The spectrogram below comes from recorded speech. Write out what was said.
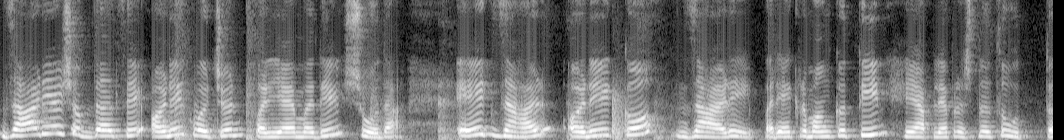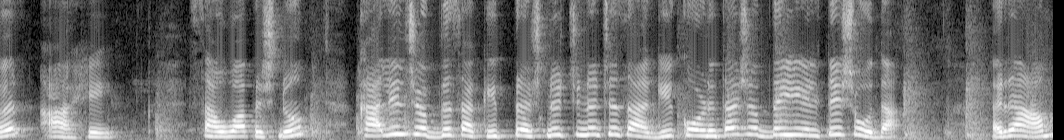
झाड या शब्दाचे अनेक वचन पर्यायामध्ये शोधा. एक झाड अनेक झाडे. पर्याय क्रमांक तीन हे आपल्या प्रश्नाचं उत्तर आहे. सहावा प्रश्न खालील शब्दसाखीत प्रश्नचिन्हाच्या जागी कोणता शब्द येईल ते शोधा. राम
